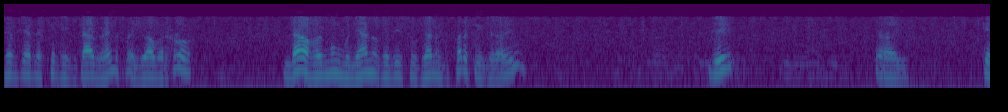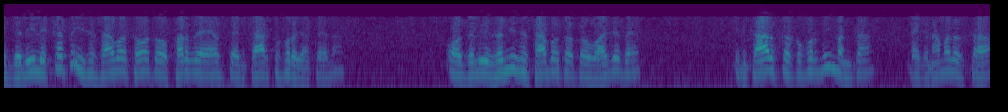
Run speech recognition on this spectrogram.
سب کیا کتاب ہے، اس پر جواب رکھو۔ دا ہو منگ بلیانوں کے بیچ سفیانوں کے فرق ہی کرا جی کہ دلیل قطعی سے ثابت ہو تو فرض ہے اس کا انکار کفر ہو جاتا ہے نا اور دلیل زمین سے ثابت ہو تو واجب ہے انکار اس کا کفر نہیں بنتا لیکن عمل اس کا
